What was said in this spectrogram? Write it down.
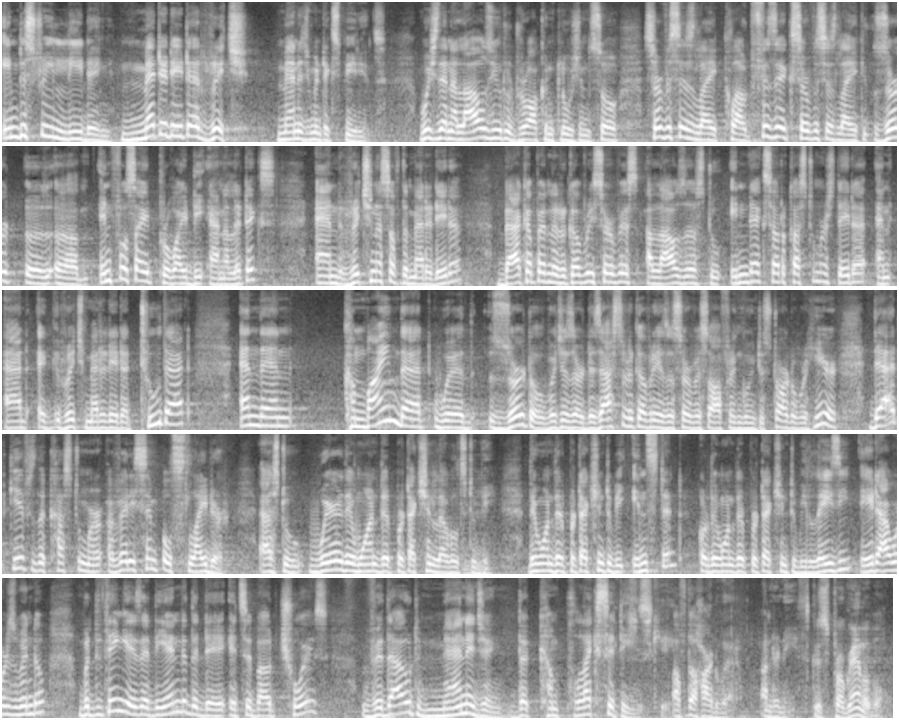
industry-leading, metadata-rich management experience which then allows you to draw conclusions. So services like Cloud Physics, services like Zert, uh, um, InfoSight provide the analytics and richness of the metadata. Backup and recovery service allows us to index our customers' data and add a rich metadata to that, and then combine that with Zerto, which is our disaster recovery as a service offering going to start over here, that gives the customer a very simple slider as to where they want their protection levels to be. Mm-hmm. They want their protection to be instant or they want their protection to be lazy, eight hours window. But the thing is, at the end of the day, it's about choice without managing the complexities of the hardware underneath. Because it's programmable.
